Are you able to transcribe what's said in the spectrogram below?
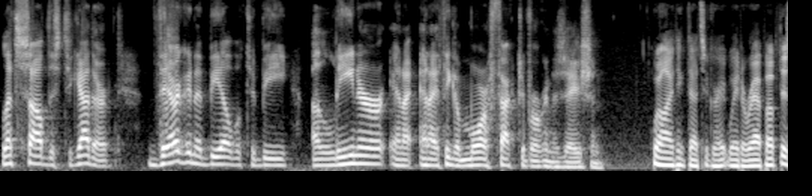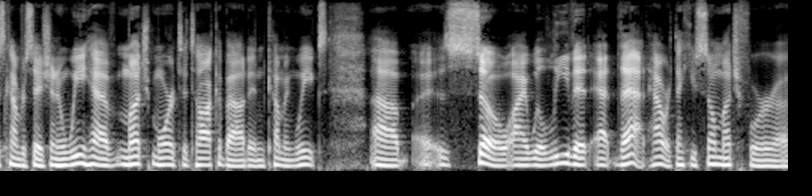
let's solve this together, they're going to be able to be a leaner and, and I think a more effective organization. Well, I think that's a great way to wrap up this conversation, and we have much more to talk about in coming weeks. Uh, so I will leave it at that. Howard, thank you so much for uh,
